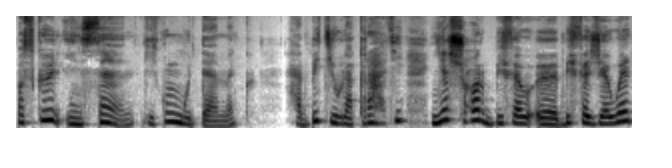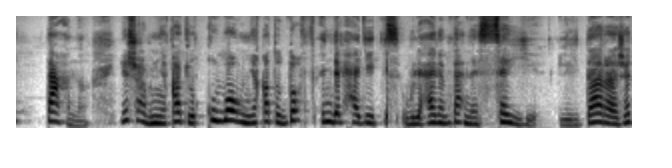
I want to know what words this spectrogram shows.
parce que الإنسان كي يكون قدامك حبيتي ولا كرهتي يشعر بفو... بفجوات تاعنا. يشعر بنقاط القوة ونقاط الضعف عند الحديث. والعالم تاعنا سيء لدرجة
